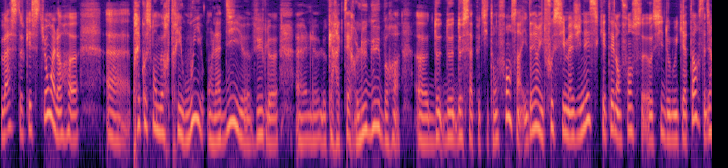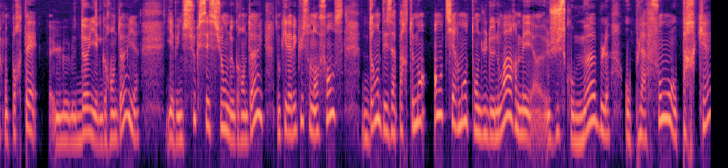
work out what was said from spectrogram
Vaste question. Alors, précocement meurtri, oui, on l'a dit, vu le, le, caractère lugubre de, de, sa petite enfance. Hein. D'ailleurs, il faut s'imaginer ce qu'était l'enfance aussi de Louis XIV, c'est-à-dire qu'on portait le, deuil et le grand deuil. Il y avait une succession de grands deuils. Donc il a vécu son enfance dans des appartements entièrement tendus de noir, mais euh, jusqu'aux meubles, au plafond, au parquet.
